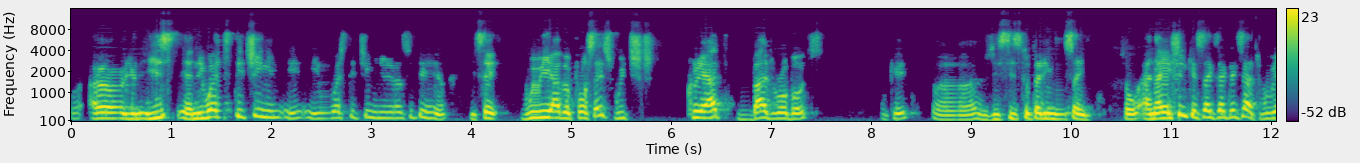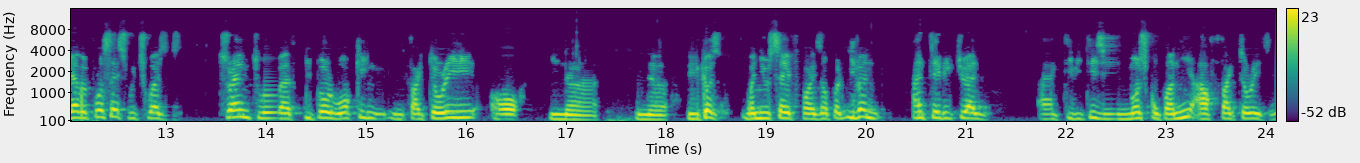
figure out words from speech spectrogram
Uh, and he was teaching in, he was teaching in university. He said we have a process which create bad robots. Okay, uh, this is totally insane. So, and I think it's exactly that. We have a process which was trained to have people working in factory or in a, in a, because when you say, for example, even intellectual activities in most companies are factories. Eh?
